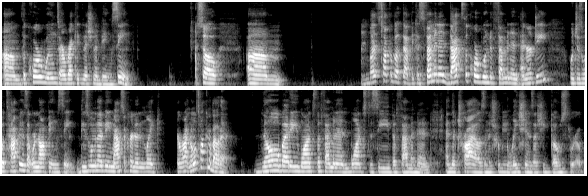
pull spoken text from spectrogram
Um, the core wounds are recognition of being seen. So, um, let's talk about that because feminine, that's the core wound of feminine energy, which is what's happening is that we're not being seen. These women that are being massacred and like Iran, no one's talking about it. Nobody wants the feminine, wants to see the feminine and the trials and the tribulations that she goes through.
